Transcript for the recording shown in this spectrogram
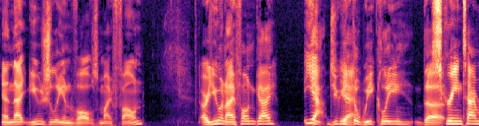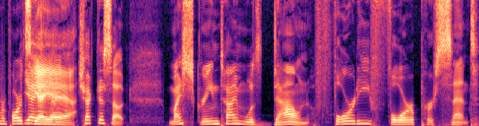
and that usually involves my phone. Are you an iPhone guy? Yeah, Do, do you get yeah. the weekly the Screen time reports? Yeah, yeah, yeah. Check this out. My screen time was down 44%.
